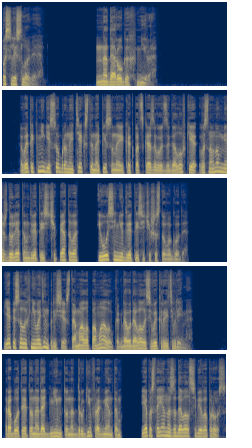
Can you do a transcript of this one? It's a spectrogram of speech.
Послесловие. На дорогах мира. В этой книге собраны тексты, написанные, как подсказывают заголовки, в основном между летом 2005 и осенью 2006 года. Я писал их не в один присест, а мало-помалу, когда удавалось выкроить время. Работая то над одним, то над другим фрагментом, я постоянно задавал себе вопрос,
